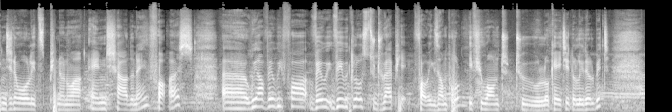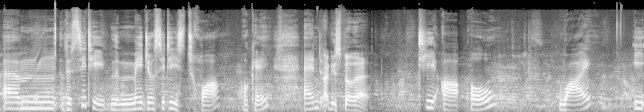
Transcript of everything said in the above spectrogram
in general it's Pinot Noir and Chardonnay for us. Uh, we are very far, very very close to Drapier, for example, if you want to locate it a little bit. Um, the city, the major city is Troyes, okay, and How do you spell that? T R O Y E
